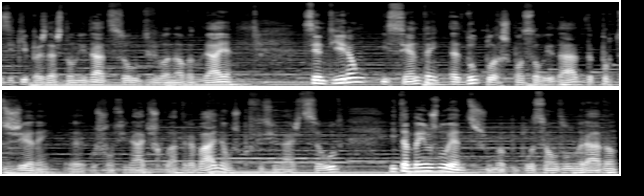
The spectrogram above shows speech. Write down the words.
as equipas desta unidade de saúde de Vila Nova de Gaia sentiram e sentem a dupla responsabilidade de protegerem eh, os funcionários que lá trabalham, os profissionais de saúde e também os doentes, uma população vulnerável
